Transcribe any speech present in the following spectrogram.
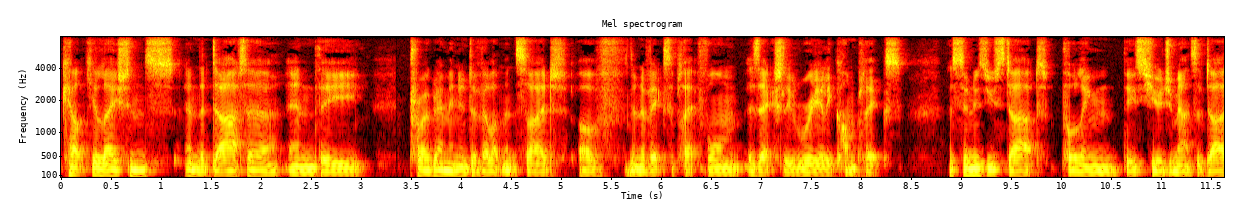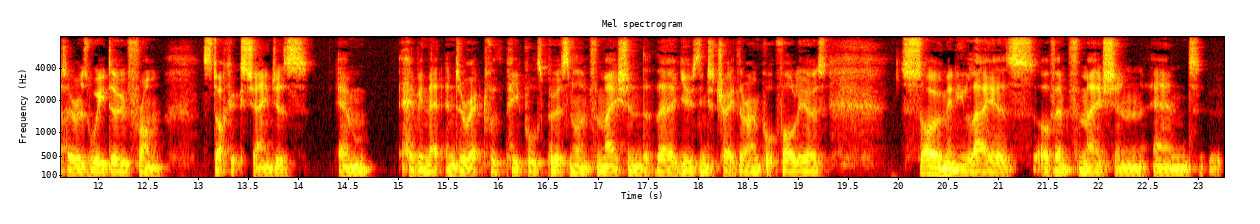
calculations and the data and the programming and development side of the Navexa platform is actually really complex. As soon as you start pulling these huge amounts of data, as we do from stock exchanges, and having that interact with people's personal information that they're using to track their own portfolios. So many layers of information and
